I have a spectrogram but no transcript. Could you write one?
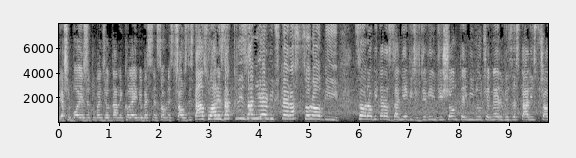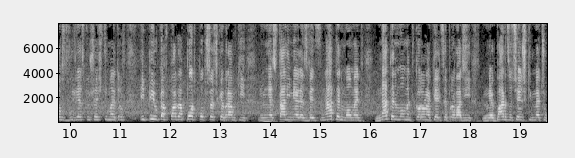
ja się boję, że tu będzie oddany kolejny bezsensowny strzał z dystansu, ale Zakli Zaniewicz teraz co robi? Co robi teraz Zaniewicz w 90 minucie? Nerwy ze stali, strzał z 26 metrów i piłka wpada pod poprzeczkę bramki mm, Stali Mielec, więc na ten moment, na ten moment Korona Kielce prowadzi mm, bardzo ciężkim meczu,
